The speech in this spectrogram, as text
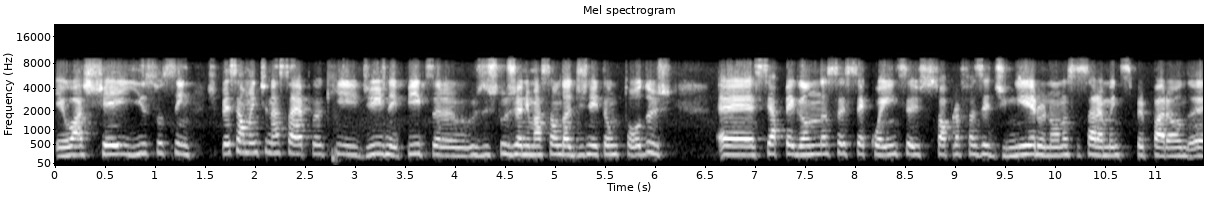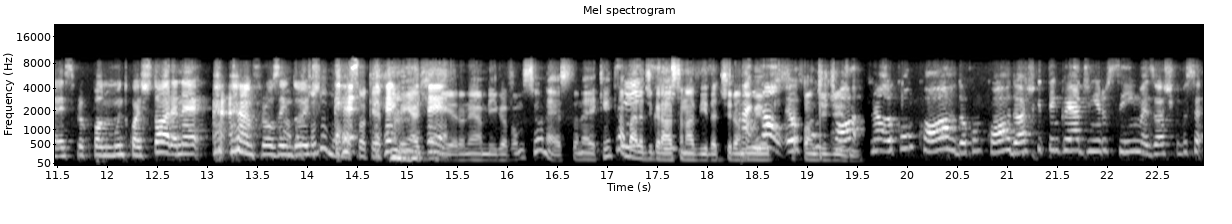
Eu achei isso assim, especialmente nessa época que Disney, Pixar, os estúdios de animação da Disney estão todos é, se apegando nessas sequências só para fazer dinheiro, não necessariamente se preparando, é, se preocupando muito com a história, né? Frozen ah, 2. Todo mundo só quer ganhar dinheiro, né, amiga? Vamos ser honestos, né? Quem trabalha sim, de graça sim. na vida, tirando mas, eu, não, eu concordo, de Disney? Não, eu concordo, eu concordo. Eu acho que tem que ganhar dinheiro sim, mas eu acho que você.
